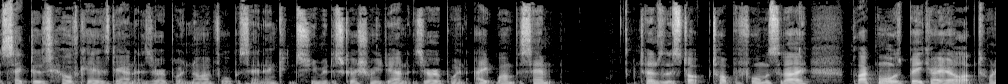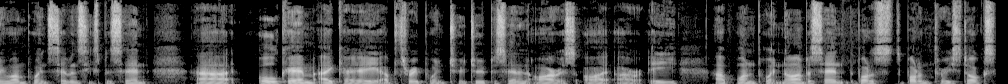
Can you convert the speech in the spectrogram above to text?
sectors, healthcare is down at 0.94% and consumer discretionary down at 0.81%. In terms of the top, top performers today, Blackmores BKL up 21.76%. Uh, Allkem AKE up 3.22% and Iress IRE up 1.9%. The bottom, the bottom three stocks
